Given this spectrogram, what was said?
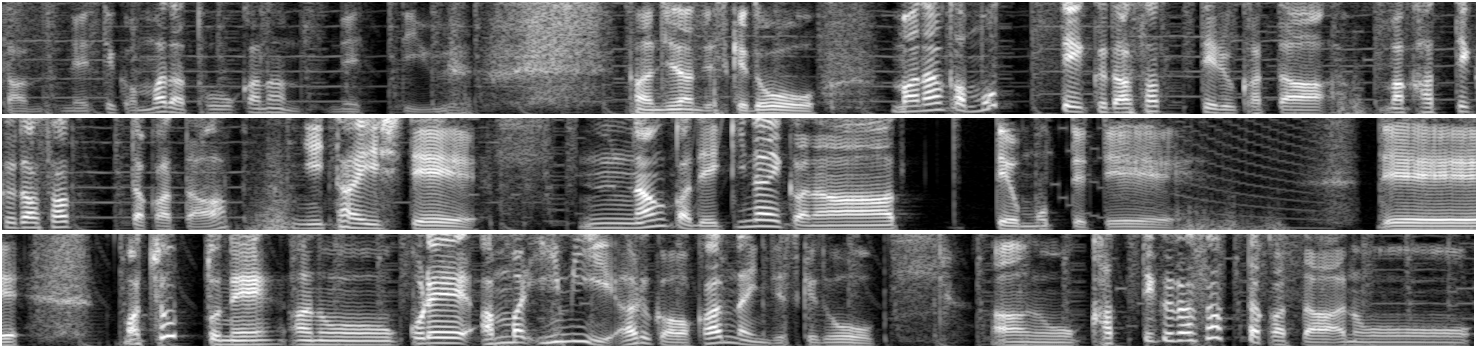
たんですね。っていうか、まだ10日なんですねっていう 感じなんですけど、まあなんか持ってくださってる方、まあ買ってくださった方に対して、んなんかできないかなって思ってて、で、まあ、ちょっとね、あのー、これあんまり意味あるか分かんないんですけど、あのー、買ってくださった方、あのー、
